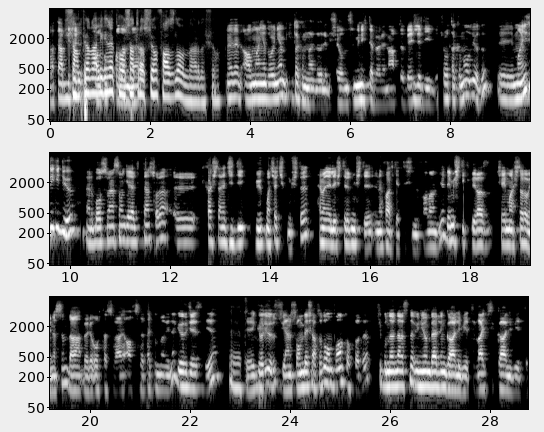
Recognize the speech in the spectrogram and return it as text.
Hatta bütün Şampiyonlar Ligi'ne konsantrasyon fazla onlarda şu an. Evet Almanya'da oynayan bütün takımlarda öyle bir şey olmuştu. Münih de böyle ne yaptığı belli değildi. Çoğu takımı oluyordu. E, Mainz iyi gidiyor. Yani Bo Svensson geldikten sonra e, birkaç tane ciddi büyük maça çıkmıştı. Hemen eleştirilmişti ne fark etti şimdi falan diye. Demiştik biraz şey maçlar oynasın daha böyle orta sıra alt sıra takımlarıyla göreceğiz diye. Evet. E, görüyoruz. Yani son 5 haftada 10 puan topladı. Ki bunların arasında Union Berlin galibiyeti, Leipzig galibiyeti,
